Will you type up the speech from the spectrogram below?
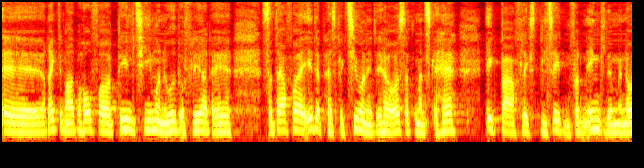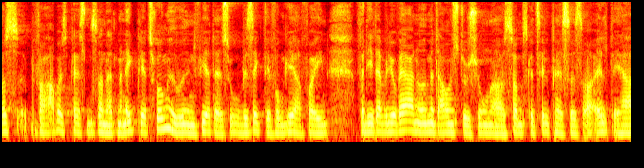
øh, rigtig meget behov for at dele timerne ud på flere dage. Så derfor er et af perspektiverne i det her også, at man skal have ikke bare fleksibiliteten for den enkelte, men også for arbejdspladsen, så at man ikke bliver tvunget ud i en fire-dages uge, hvis ikke det fungerer for en. Fordi der vil jo være noget med daginstitutioner, som skal tilpasses, og alt det her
